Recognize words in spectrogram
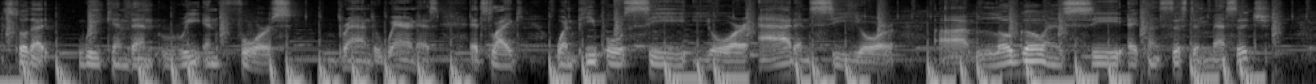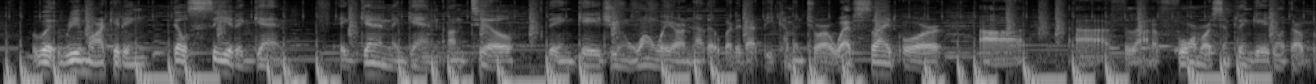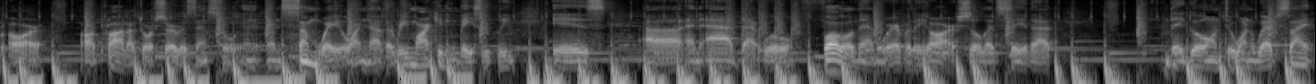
so that we can then reinforce brand awareness. It's like when people see your ad and see your uh, logo and see a consistent message with remarketing, they'll see it again, again and again until they engage you in one way or another, whether that be coming to our website or uh, uh, filling out a form or simply engaging with our, our, our product or service and so in, in, some way or another. Remarketing basically is uh, an ad that will follow them wherever they are. So let's say that they go onto one website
